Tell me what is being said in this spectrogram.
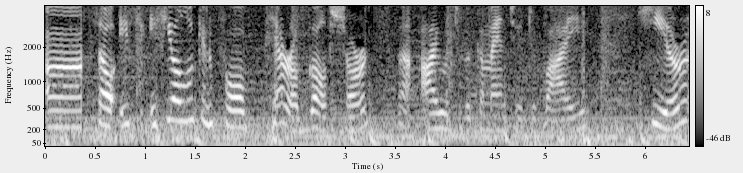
Uh, so if, if you're looking for a pair of golf shorts I would recommend you to buy here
